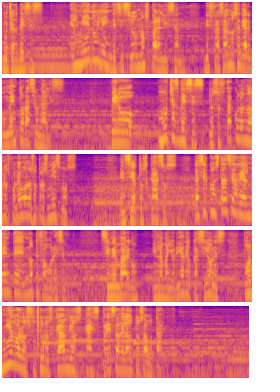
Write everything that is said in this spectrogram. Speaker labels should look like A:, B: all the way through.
A: Muchas veces, el miedo y la indecisión nos paralizan, disfrazándose de argumentos racionales. Pero muchas veces los obstáculos nos los ponemos nosotros mismos. En ciertos casos, las circunstancias realmente no te favorecen. Sin embargo, en la mayoría de ocasiones, por miedo a los futuros cambios, caes presa del autosabotaje.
